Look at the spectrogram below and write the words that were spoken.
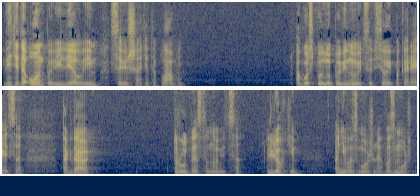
Ведь это Он повелел им совершать это плавание. А Господу повинуется все и покоряется, тогда трудное становится легким, а невозможное возможно.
